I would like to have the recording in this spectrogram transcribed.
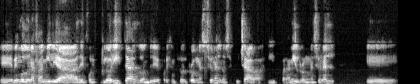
Eh, vengo de una familia de folcloristas donde, por ejemplo, el rock nacional no se escuchaba. Y para mí el rock nacional eh,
